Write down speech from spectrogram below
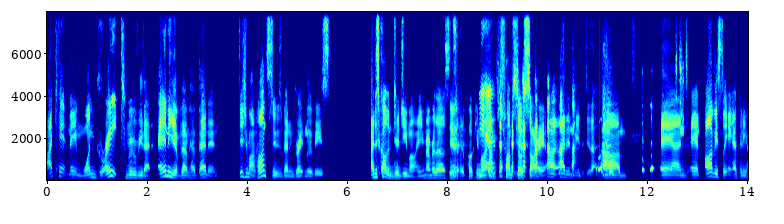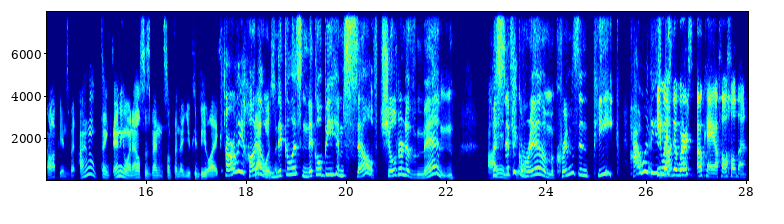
I can't name one great movie that any of them have been in. Digimon Hounsou's been in great movies. I just called them Digimon. You remember those Yeah. instead of Pokemon? Yeah. I'm, I'm so sorry. I, I didn't mean to do that. Um, and and obviously Anthony Hopkins, but I don't think anyone else has been something that you could be like, Charlie Hunnam, That was- Nicholas Nickleby himself, Children of Men, I Pacific enjoy- Rim, Crimson Peak. How are these? He was not- the worst. Okay, hold, hold on.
